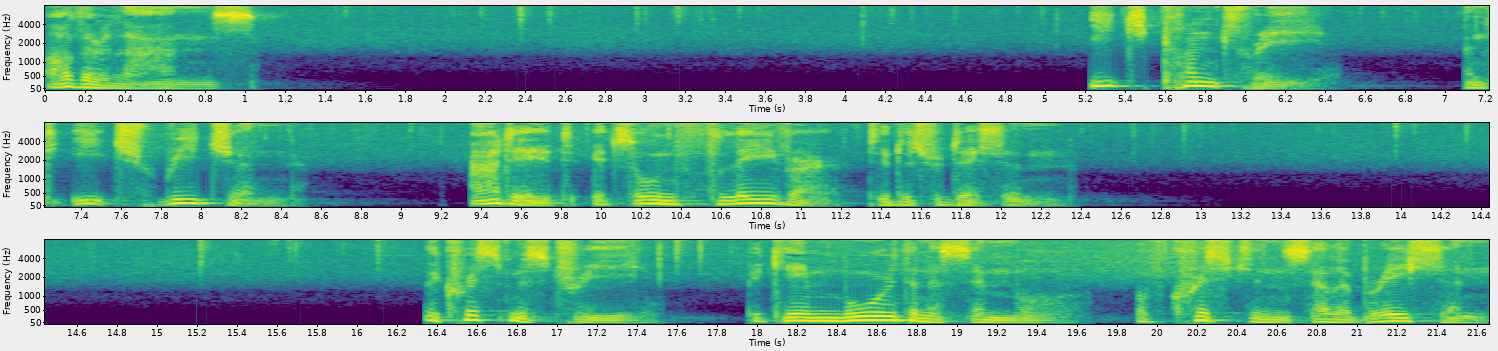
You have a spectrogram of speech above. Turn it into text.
other lands. Each country and each region added its own flavour to the tradition. The Christmas tree became more than a symbol of Christian celebration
